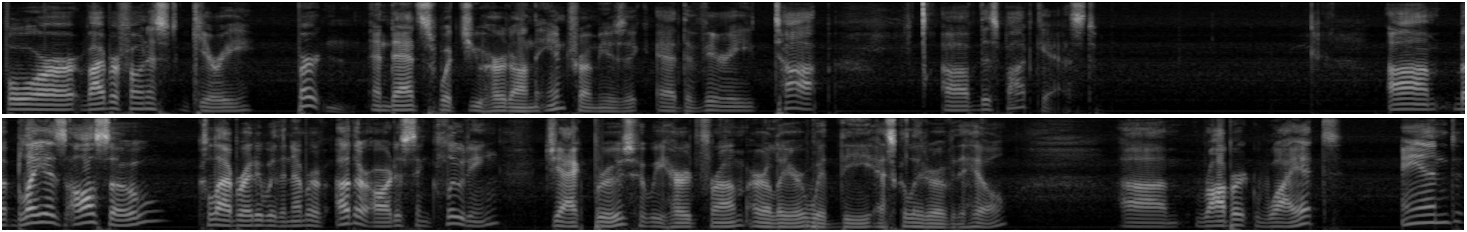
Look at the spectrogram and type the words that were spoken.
for vibraphonist Gary Burton. And that's what you heard on the intro music at the very top of this podcast. Um, but Bley has also collaborated with a number of other artists, including Jack Bruce, who we heard from earlier with the Escalator Over the Hill, um, Robert Wyatt, and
